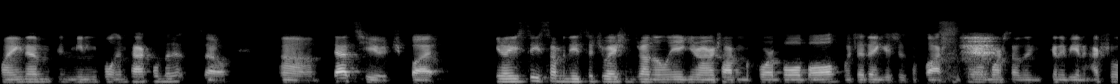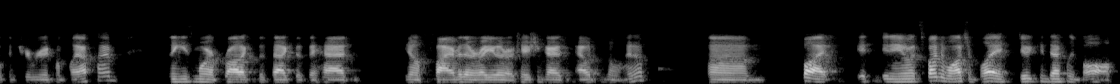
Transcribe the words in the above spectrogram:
playing them in meaningful, impactful minutes. So um, that's huge. But you know, you see some of these situations around the league. You know, I was talking before, Bol Bol, which I think is just a flash in the pan more so than going to be an actual contributor come playoff time. I think he's more a product of the fact that they had, you know, five of their regular rotation guys out of the lineup. Um, but it, you know, it's fun to watch him play. Dude can definitely ball.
